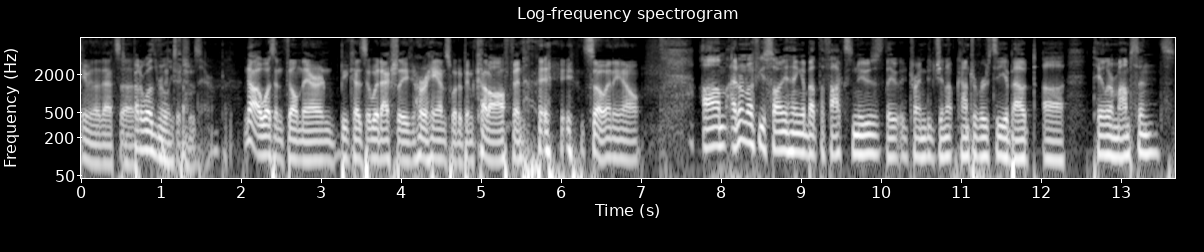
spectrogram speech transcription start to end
Even though that's uh, But it wasn't really filmed there. But. No, it wasn't filmed there, and because it would actually her hands would have been cut off, and so anyhow. Um, I don't know if you saw anything about the Fox News. They were trying to gin up controversy about uh, Taylor Momsen's,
